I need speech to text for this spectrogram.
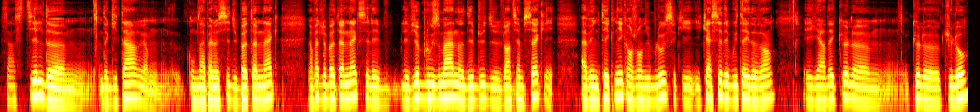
c'est un style de, de guitare euh, qu'on appelle aussi du bottleneck. Et en fait, le bottleneck, c'est les, les vieux bluesman au début du XXe siècle, ils avaient une technique en jouant du blues, c'est qu'ils ils cassaient des bouteilles de vin et ils gardaient que le que le culot,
